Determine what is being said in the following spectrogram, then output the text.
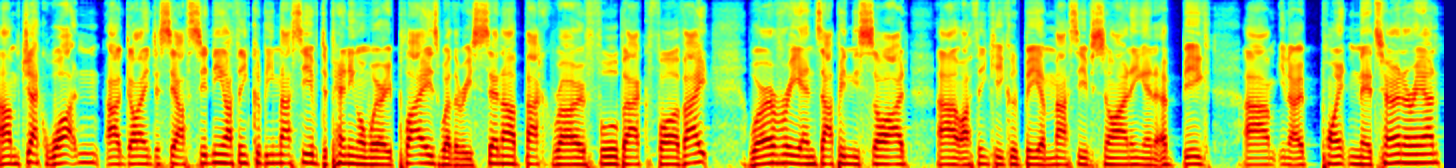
Um, Jack Wighton uh, going to South Sydney, I think, could be massive, depending on where he plays, whether he's centre, back row, fullback, five eight, wherever he ends up in this side. Um, I think he could be a massive signing and a big, um, you know, point in their turnaround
